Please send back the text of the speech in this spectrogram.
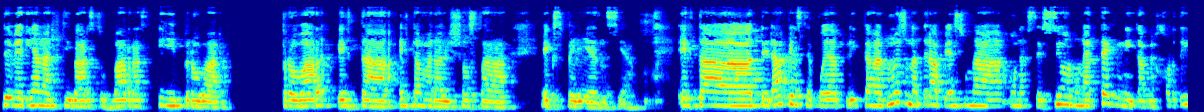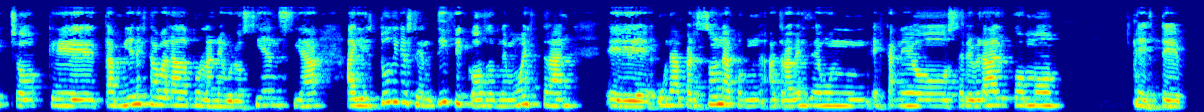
deberían activar sus barras y probar probar esta, esta maravillosa experiencia. Esta terapia se puede aplicar, no es una terapia, es una, una, sesión, una técnica, mejor dicho, que también está avalada por la neurociencia. Hay estudios científicos donde muestran eh, una persona a través de un escaneo cerebral como este,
